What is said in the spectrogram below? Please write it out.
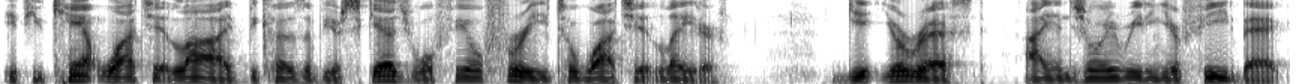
If you can't watch it live because of your schedule, feel free to watch it later. Get your rest. I enjoy reading your feedback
